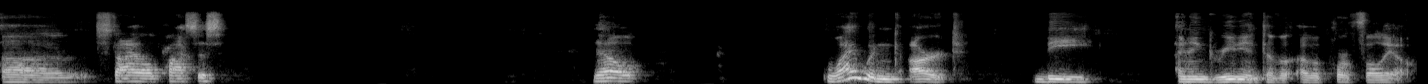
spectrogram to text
uh, style, process. Now, why wouldn't art be an ingredient of a, of a portfolio?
